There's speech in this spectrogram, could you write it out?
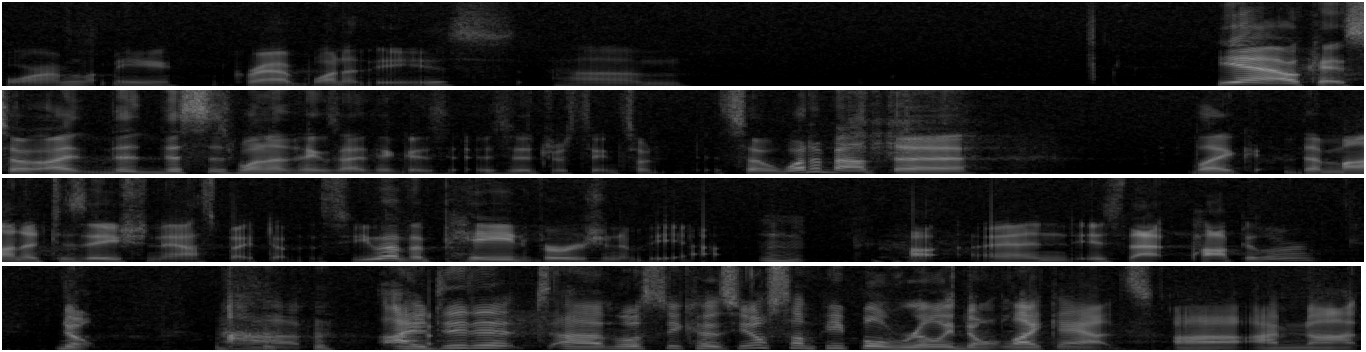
forum. Let me grab one of these. Um, yeah. Okay. So I, th- this is one of the things I think is, is interesting. So so what about the like the monetization aspect of this? You have a paid version of the app. Uh, and is that popular? Uh, I did it uh, mostly because, you know, some people really don't like ads. Uh, I'm not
